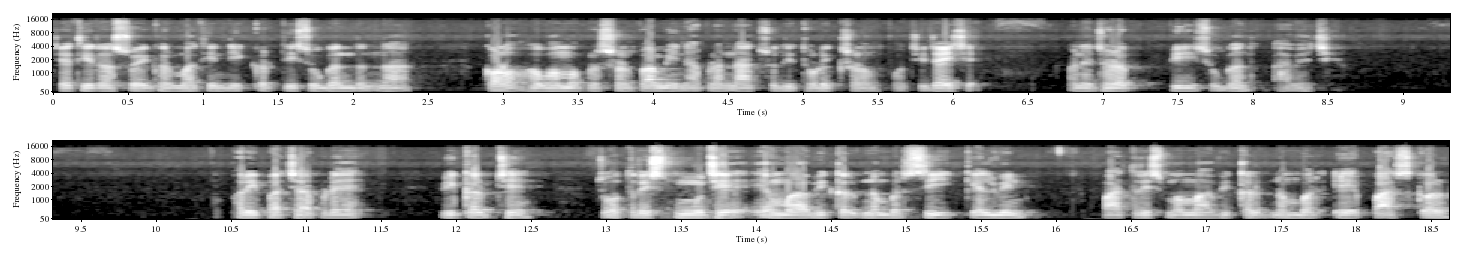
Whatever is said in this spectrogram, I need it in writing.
જેથી રસોઈ ઘરમાંથી નીકળતી સુગંધના કણો હવામાં પ્રસરણ પામીને આપણા નાક સુધી થોડીક ક્ષણો પહોંચી જાય છે અને ઝડપથી સુગંધ આવે છે. ફરી પાછા આપણે વિકલ્પ છે. ચોત્રીસમું છે એમાં વિકલ્પ નંબર સી, કેલ્વિન. પાંત્રીસમાં વિકલ્પ નંબર એ, પાસ્કલ.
